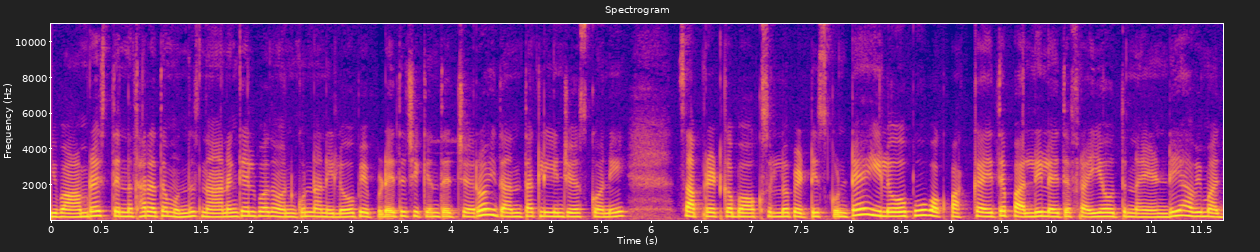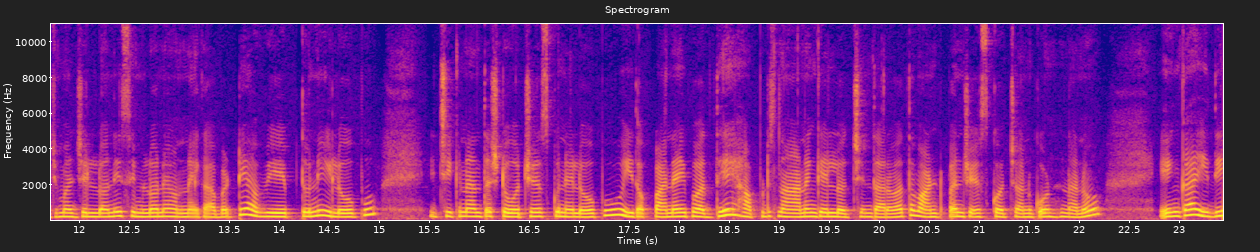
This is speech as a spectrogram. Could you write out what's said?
ఈ వామ్రైస్ తిన్న తర్వాత ముందు స్నానంకి వెళ్ళిపోదాం అనుకున్నాను. ఈ లోపు ఎప్పుడైతే చికెన్ తెచ్చారో ఇదంతా క్లీన్ చేసుకొని సపరేట్గా బాక్సుల్లో పెట్టేసుకుంటే ఈలోపు ఒక పక్క అయితే పల్లీలు అయితే ఫ్రై అవుతున్నాయండి. అవి మధ్య మధ్యలోని సిమ్లోనే ఉన్నాయి కాబట్టి అవి వేపుతూనే ఈలోపు ఈ చికెన్ అంతా స్టోర్ చేసుకునే లోపు ఇది ఒక పని అయిపోద్ది. అప్పుడు స్నానంకి వెళ్ళి వచ్చిన తర్వాత వంట పని చేసుకోవచ్చు అనుకుంటున్నాను. ఇంకా ఇది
